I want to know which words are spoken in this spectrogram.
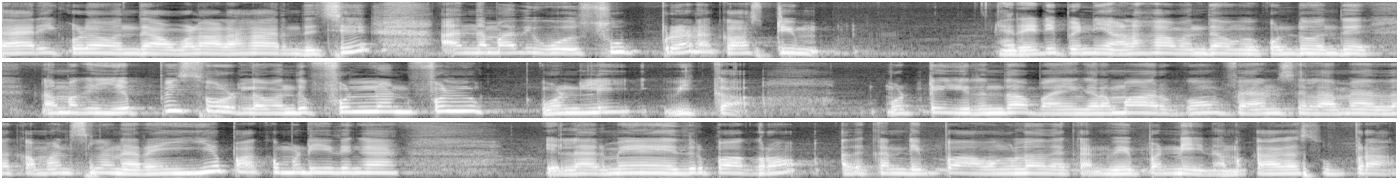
சேரீ கூட வந்து அவ்வளோ அழகாக இருந்துச்சு. அந்த மாதிரி ஒரு சூப்பரான காஸ்டியூம் ரெடி பண்ணி அழகாக வந்து அவங்க கொண்டு வந்து நமக்கு எபிசோடில் வந்து ஃபுல் அண்ட் ஃபுல் ஒன்லி வீக்காக முட்டை இருந்தால் பயங்கரமாக இருக்கும். ஃபேன்ஸ் எல்லாமே அதுதான் கமெண்ட்ஸில் நிறைய பார்க்க முடியுதுங்க. எல்லாருமே எதிர்பார்க்குறோம். அது கண்டிப்பாக அவங்களும் அதை கன்வே பண்ணி நமக்காக சூப்பராக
